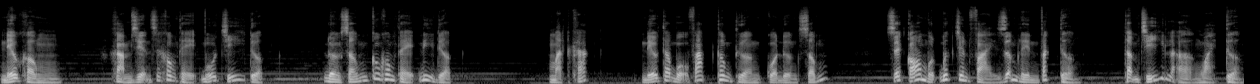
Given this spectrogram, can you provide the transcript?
Nếu không, khảm diện sẽ không thể bố trí được, đường sống cũng không thể đi được. Mặt khác, nếu theo bộ pháp thông thường của đường sống, sẽ có một bước chân phải dẫm lên vách tường, thậm chí là ở ngoài tường.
